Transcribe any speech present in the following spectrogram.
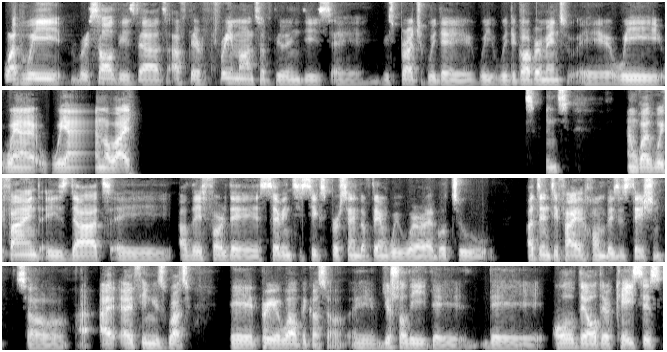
what we result is that after three months of doing this uh, this project with the with, with the government, uh, we when we analyzed and what we find is that uh, at least for the 76% of them we were able to identify a home base station. So I, I think it's what uh, pretty well because uh, usually the the all the other cases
